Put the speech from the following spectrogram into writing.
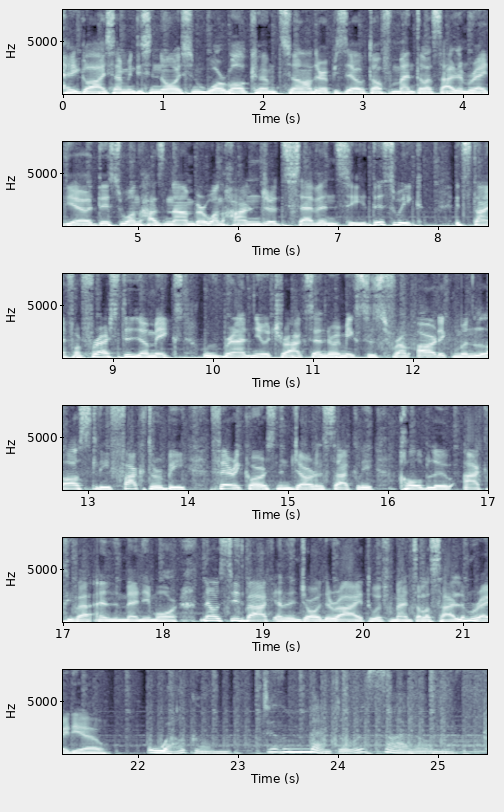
Hey guys, I'm Indecent Noise and warm welcome to another episode of Mental Asylum Radio. This one has number 170. This week, it's time for fresh studio mix with brand new tracks and remixes from Arctic Moon, Lostly, Factor B, Ferry Corsten, Jordan Suckley, Cold Blue, Activa, and many more. Now sit back and enjoy the ride with Mental Asylum Radio. Welcome to the Mental Asylum.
